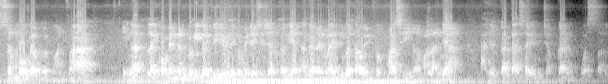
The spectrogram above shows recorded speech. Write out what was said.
Semoga bermanfaat. Ingat like komen dan bagikan video ini ke media sosial kalian agar yang lain juga tahu informasi ramalannya. Akhir kata saya ucapkan wassalam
